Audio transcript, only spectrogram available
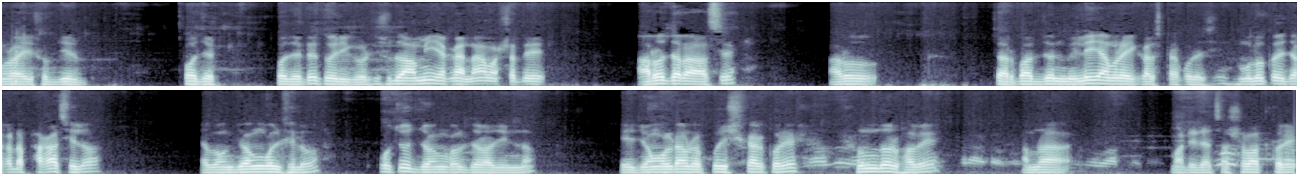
আমরা এই সবজির প্রজেক্ট প্রজেক্টে তৈরি করছি। শুধু আমি একা না, আমার সাথে আরও যারা আছে আরও চার পাঁচজন মিলেই আমরা এই কাজটা করেছি। মূলত এই জায়গাটা ফাঁকা ছিল এবং জঙ্গল ছিল, প্রচুর জঙ্গল জরাজীর্ণ এই জঙ্গলটা আমরা পরিষ্কার করে সুন্দরভাবে আমরা মাটিটা চাষাবাদ করে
